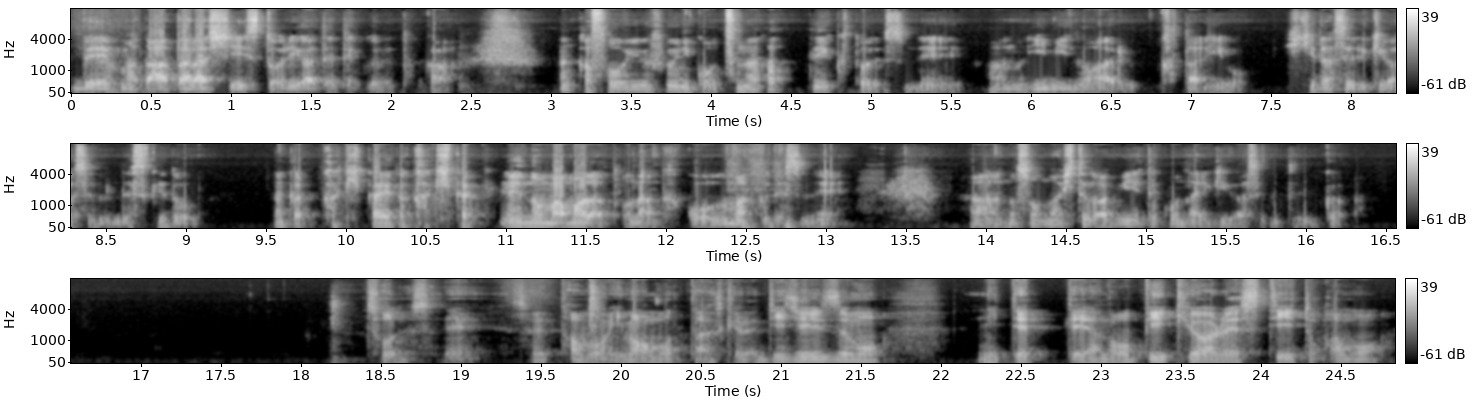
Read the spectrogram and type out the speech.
で、また新しいストーリーが出てくるとか、なんかそういうふうにこう繋がっていくとですね、あの意味のある語りを引き出せる気がするんですけど、なんか書き換えが書き換えのままだとなんかこううまくですね、あの、その人が見えてこない気がするというか。そうですね。それ多分今思ったんですけど、ディジーズも似てって、あの OPQRST とかも、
